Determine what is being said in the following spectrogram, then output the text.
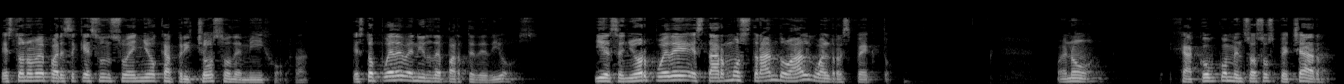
esto no me parece que es un sueño caprichoso de mi hijo. Esto puede venir de parte de Dios. Y el Señor puede estar mostrando algo al respecto. Bueno, Jacob comenzó a sospechar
